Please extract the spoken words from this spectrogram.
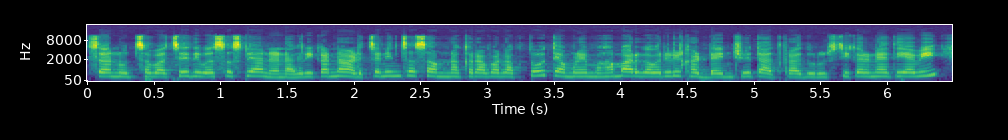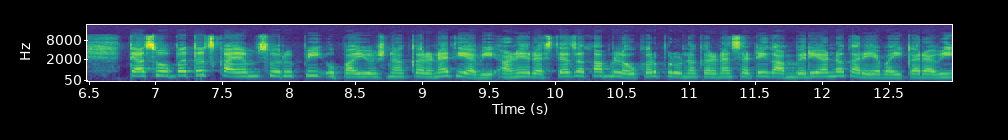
सण उत्सवाचे दिवस असल्यानं नागरिकांना अडचणींचा सामना करावा लागतो त्यामुळे महामार्गावरील खड्ड्यांची तात्काळ दुरुस्ती करण्यात यावी त्यासोबतच कायमस्वरूपी उपाययोजना करण्यात यावी आणि रस्त्याचं काम लवकर पूर्ण करण्यासाठी गांभीर्यानं कार्यवाही करावी.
